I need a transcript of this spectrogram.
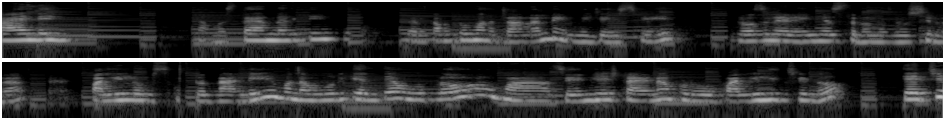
హాయ్ అండి. నమస్తే అందరికి. వెల్కమ్ టు మన ఛానల్. నేను మీ జయశ్రీ. ఈరోజు నేను ఏం చేస్తున్నాను చూసిరా పల్లీలు ఉంచుకుంటున్నా అండి. మొన్న ఊరికి వెళ్తే ఊర్లో మా సేమ్ చేసిన ఆయన అప్పుడు పల్లీలు ఇచ్చిండు. తెచ్చి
